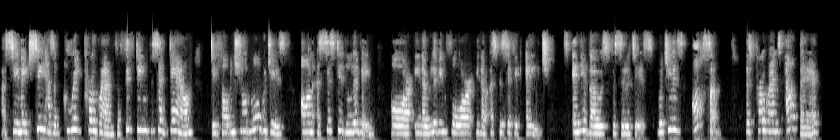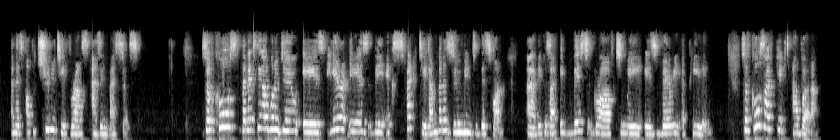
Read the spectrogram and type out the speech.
Uh, CMHC has a great program for 15% down default insured mortgages on assisted living or, you know, living for, you know, a specific age. It's any of those facilities, which is awesome. there's programs out there and there's opportunity for us as investors. So of course, the next thing I want to do is, here is the expected, I'm going to zoom into this one uh, because I think this graph to me is very appealing. So of course I've picked Alberta.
